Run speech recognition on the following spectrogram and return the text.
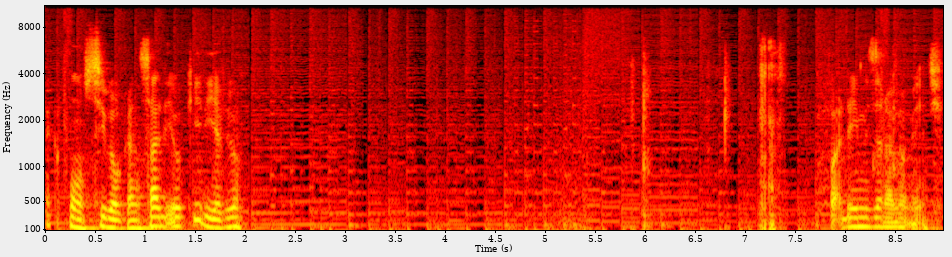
É que eu consigo alcançar? Eu queria, viu? Falhei miseravelmente.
